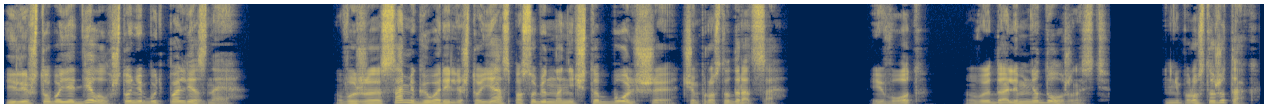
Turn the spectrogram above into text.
Или чтобы я делал что-нибудь полезное? Вы же сами говорили, что я способен на нечто большее, чем просто драться. И вот, вы дали мне должность. Не просто же так.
